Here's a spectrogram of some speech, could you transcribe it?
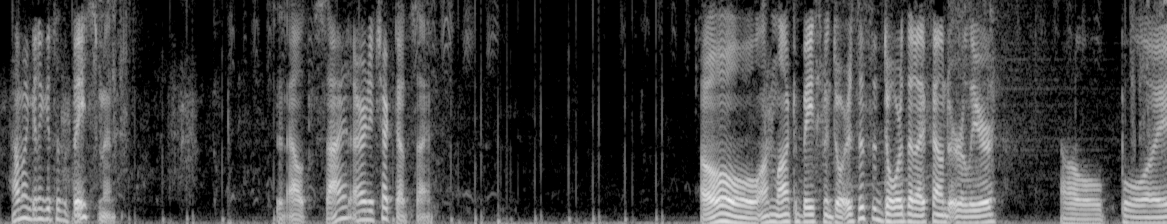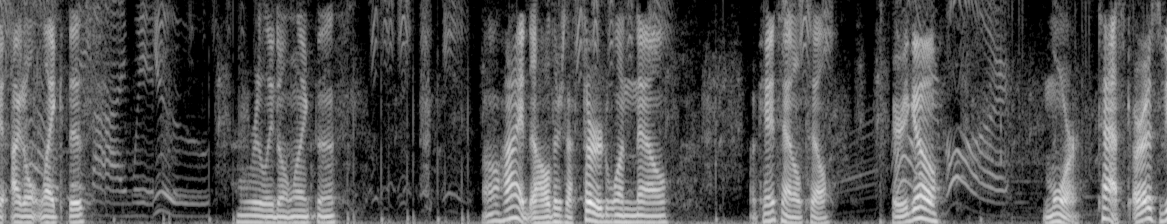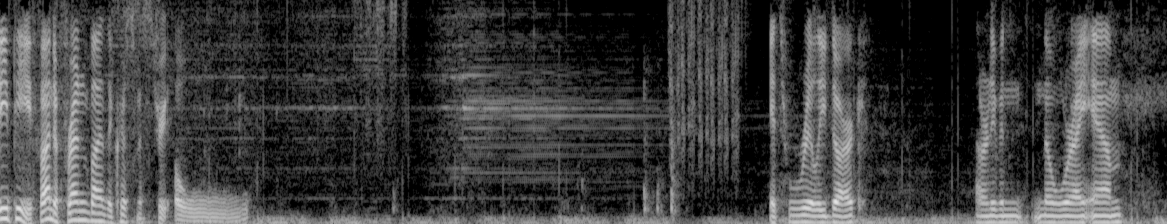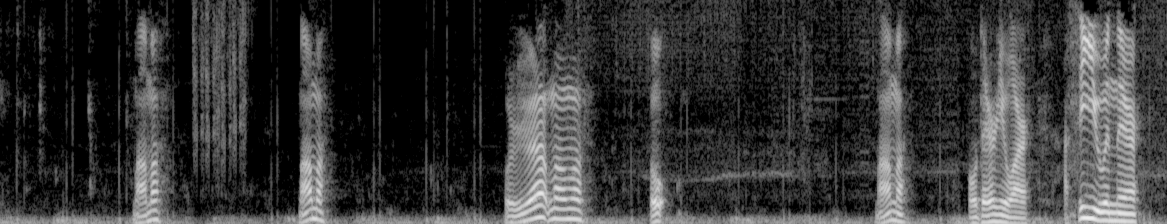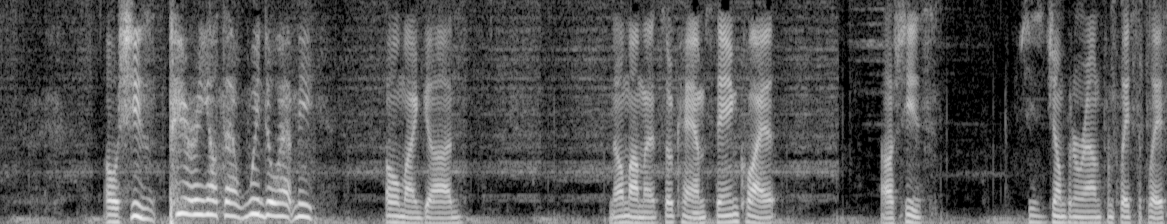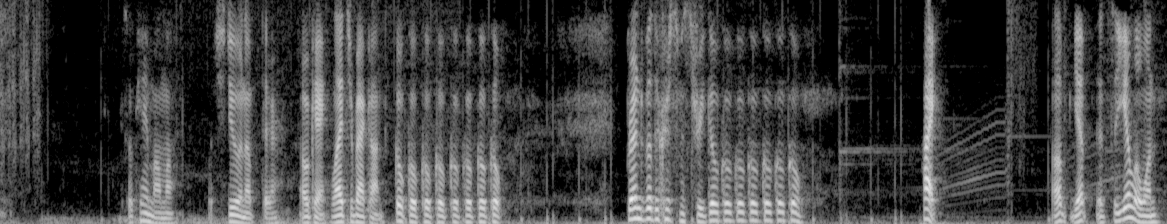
How am I gonna get to the basement? Is it outside? I already checked outside. Oh, unlock a basement door. Is this the door that I found earlier? Oh boy, I don't like this. I really don't like this. Oh, hi. Oh, there's a third one now. Okay, Tattletail. Here you go. More. Task. RSVP. Find a friend by the Christmas tree. Oh. It's really dark. I don't even know where I am. Mama? Mama? Where you at, Mama? Oh. Mama. Oh, there you are. I see you in there. Oh, she's peering out that window at me. Oh my god. No, Mama, it's okay. I'm staying quiet. Oh, she's... She's jumping around from place to place. It's okay, Mama. What you doing up there? Okay, lights are back on. Go, go, go, go, go, go, go, go. Friend by the Christmas tree. Go, go, go, go, go, go, go. Hi. Oh, yep, it's a yellow one.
